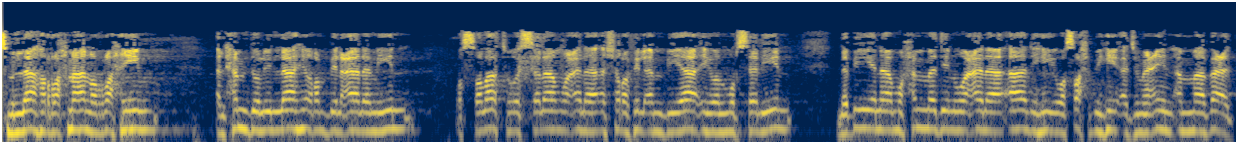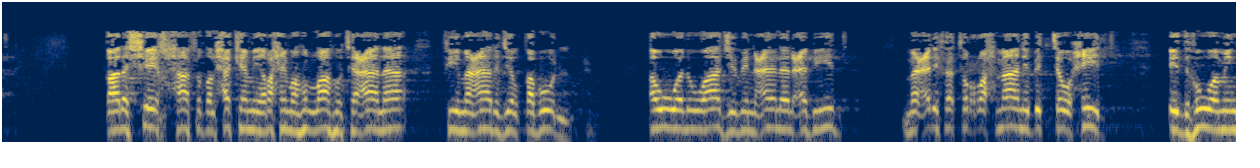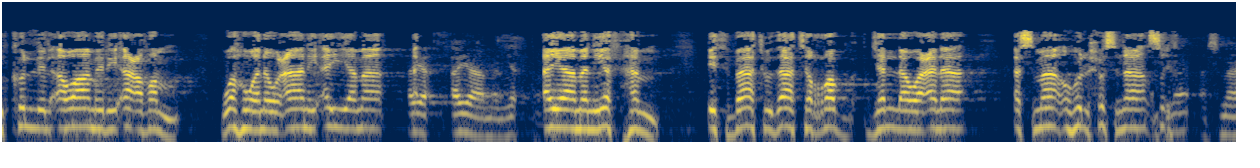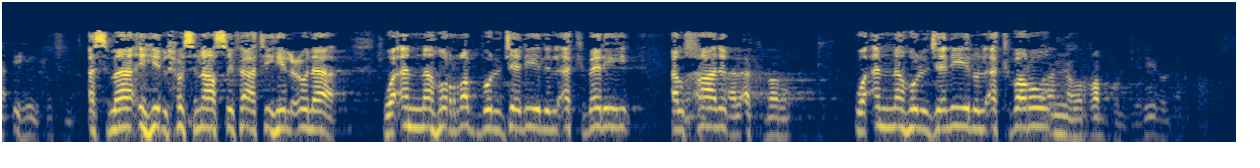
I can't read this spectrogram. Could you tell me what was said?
بسم الله الرحمن الرحيم. الحمد لله رب العالمين والصلاة والسلام على أشرف الأنبياء والمرسلين نبينا محمد وعلى آله وصحبه أجمعين. أما بعد قال الشيخ حافظ الحكم رحمه الله تعالى في معارج القبول أول واجب على العبيد معرفة الرحمن بالتوحيد إذ هو من كل الأوامر أعظم وهو نوعان أيما أيا من يفهم. أيا من يفهم إثبات ذات الرب جل وعلا أسماؤه الحسنى أسمائه الحسنى. أسمائه الحسنى صفاته العلى وأنه الرب الجليل الأكبر الخالق الأكبر. وأنه الجليل الأكبر وأنه الرب الجليل الأكبر.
